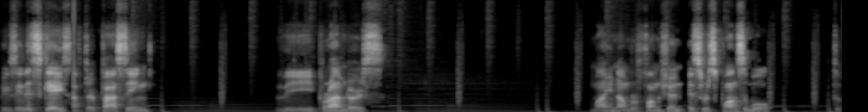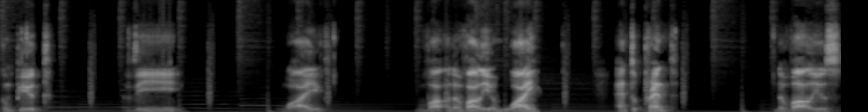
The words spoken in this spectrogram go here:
Because in this case, after passing the parameters, myNumber function is responsible to compute the y the value of y and to print the values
